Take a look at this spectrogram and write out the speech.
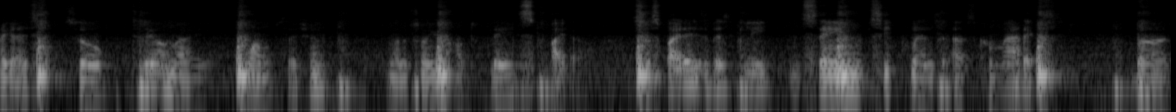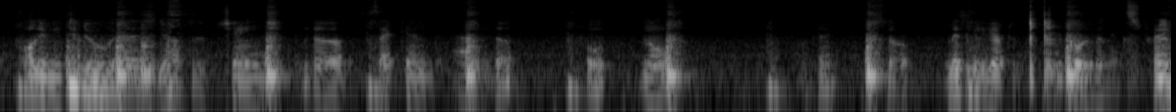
Hi guys, so today on my warm-up session, I'm going to show you how to play Spider. So Spider is basically the same sequence as Chromatics, but all you need to do is you have to change the second and the fourth note. Okay, so basically you have to go to the next string.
